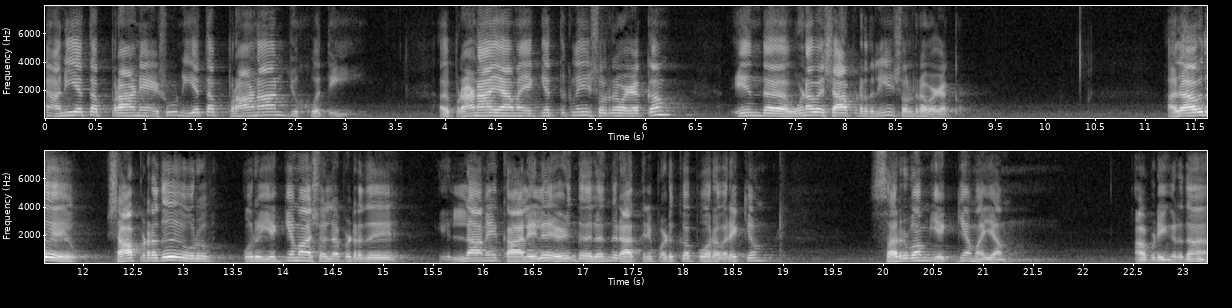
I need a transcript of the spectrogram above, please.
அநியத்த பிராணேஷு நியத்த பிராணான் ஜுஹ்வதி. அது பிராணாயாம யஜத்துக்குலேயும் சொல்கிற வழக்கம் இந்த உணவை சாப்பிட்றதுலேயும் சொல்கிற வழக்கம். அதாவது சாப்பிட்றது ஒரு ஒரு யஜ்யமாக சொல்லப்படுறது. எல்லாமே காலையில் எழுந்ததுலேருந்து ராத்திரி படுக்க போகிற வரைக்கும் சர்வம் யஜ்யமயம் அப்படிங்கிறது தான்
